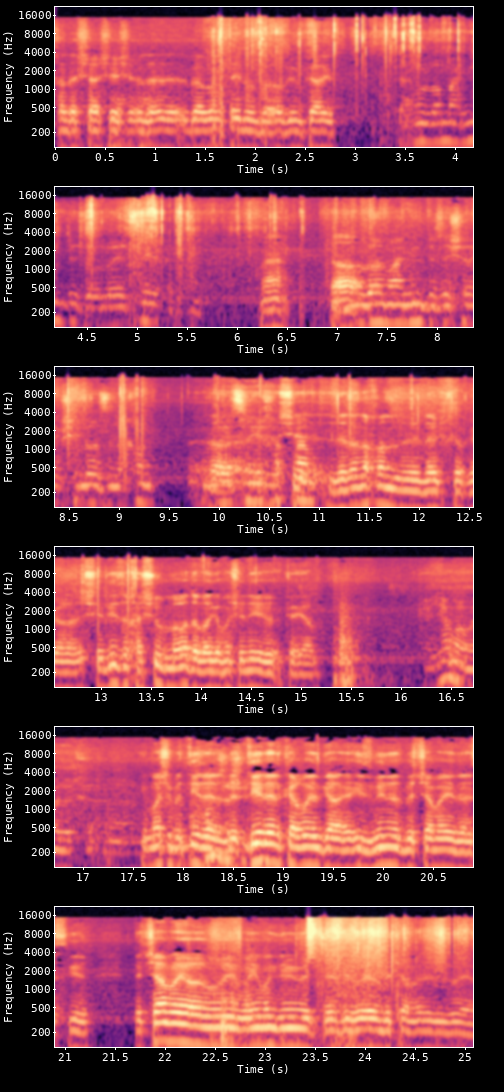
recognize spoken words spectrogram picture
חדשה שיש בעוונותינו ברבים קיץ. הוא לא מאמין בזה, הוא לא יצליח. מה? הוא לא מאמין בזה שרק שלו זה נכון. לא. זה לא נכון לחשוב ככה. שלי זה חשוב מאוד, אבל גם השני קיים. קיים, אבל... כמו שבטילל, בטילל קראו, הזמינו את בית שמאי להזכיר. בית שמאי אומרים, היו מקדימים את דבריהם בית שמאי לדבריהם.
